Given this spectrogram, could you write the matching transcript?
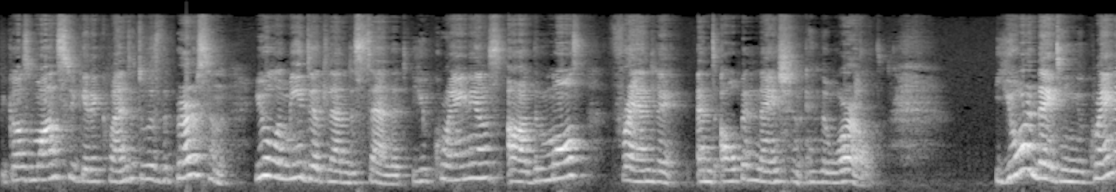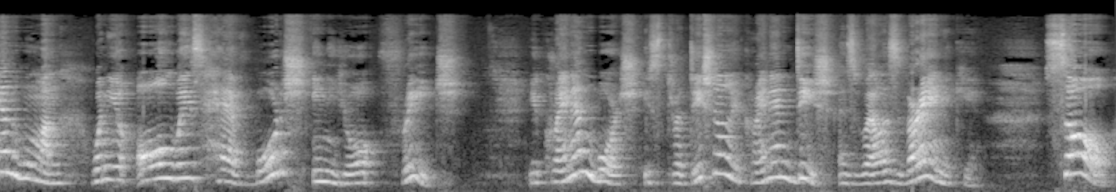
because once you get acquainted with the person, you'll immediately understand that Ukrainians are the most friendly and open nation in the world. You're dating Ukrainian woman when you always have borscht in your fridge. Ukrainian borscht is traditional Ukrainian dish as well as vareniki. So,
